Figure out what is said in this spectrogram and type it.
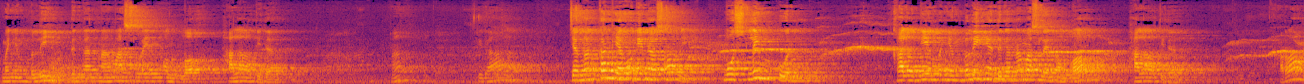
menyembelih dengan nama selain Allah, halal tidak? Hah? Tidak halal. Jangankan Yahudi Nasrani, Muslim pun kalau dia menyembelihnya dengan nama selain Allah, halal tidak? Haram.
